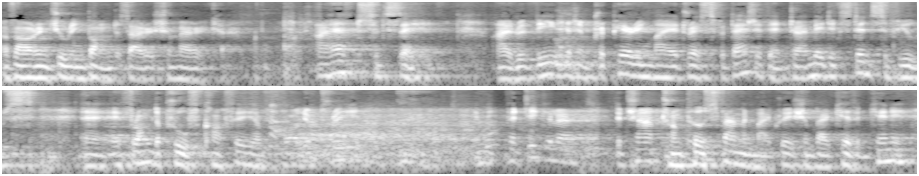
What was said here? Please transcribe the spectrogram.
of our enduring bond as Irish America. I have to say, I reveal that in preparing my address for that event, I made extensive use uh, from the proof copy of Volume 3. Particular, the chapter on post famine migration by Kevin Kenny,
